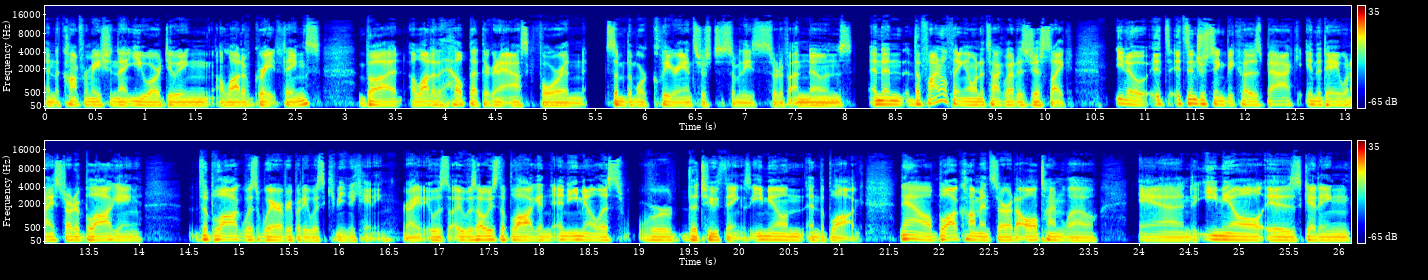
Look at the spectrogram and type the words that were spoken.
and the confirmation that you are doing a lot of great things, but a lot of the help that they're going to ask for and some of the more clear answers to some of these sort of unknowns. And then the final thing I want to talk about is just like, you know, it's it's interesting because back in the day when I started blogging, the blog was where everybody was communicating, right? It was it was always the blog and, and email lists were the two things, email and, and the blog. Now blog comments are at all time low and email is getting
